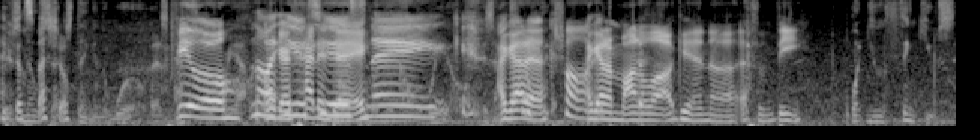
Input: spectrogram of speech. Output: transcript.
I feel no special. such thing in the world as Feel absolute like I've had too, a day. Snake. I got a, fiction. I got a monologue in uh, FMV. What you think you see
